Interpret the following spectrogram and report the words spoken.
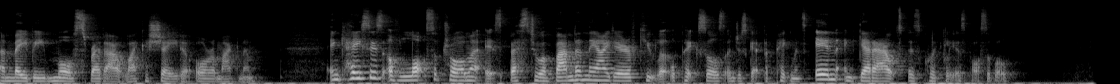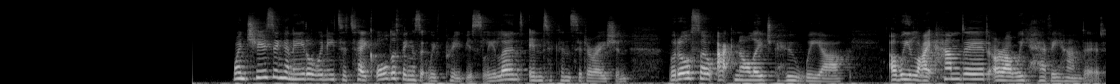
and maybe more spread out like a shader or a magnum. In cases of lots of trauma, it's best to abandon the idea of cute little pixels and just get the pigments in and get out as quickly as possible. When choosing a needle, we need to take all the things that we've previously learnt into consideration, but also acknowledge who we are. Are we light handed or are we heavy handed?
